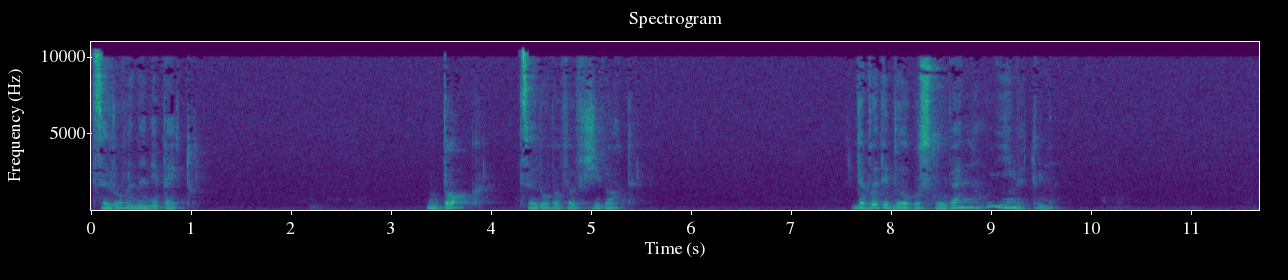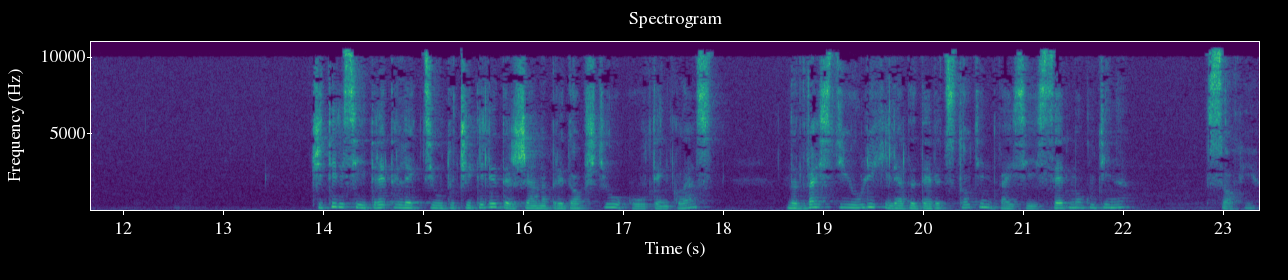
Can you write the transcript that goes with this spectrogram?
царува на небето. Бог царува в живота. Да бъде благословено името му. 43-та лекция от учителя държа на предобщия околотен клас на 20 юли 1927 г. в София.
